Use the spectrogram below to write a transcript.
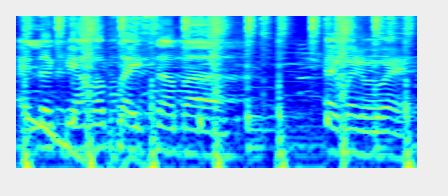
Hey, look here, I'm gonna play some. Uh, hey, wait, wait, wait.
